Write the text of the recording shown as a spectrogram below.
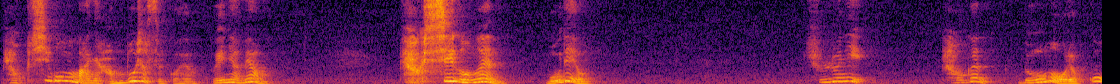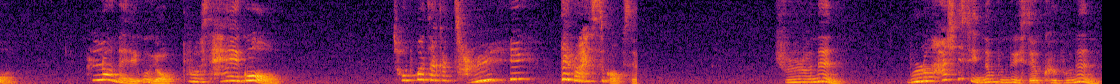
벽 시공은 많이 안 보셨을 거예요. 왜냐면 벽 시공은 못해요. 줄눈이 벽은 너무 어렵고 흘러내리고 옆으로 세고 초보자가 절대로 할 수가 없어요. 줄눈은 물론 하실 수 있는 분도 있어요. 그분은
